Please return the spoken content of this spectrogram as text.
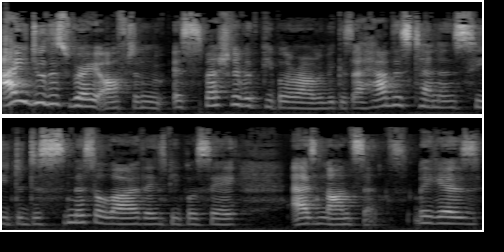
I do this very often, especially with people around me, because I have this tendency to dismiss a lot of things people say as nonsense because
